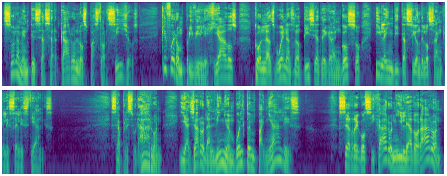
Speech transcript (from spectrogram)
solamente se acercaron los pastorcillos, que fueron privilegiados con las buenas noticias de gran gozo y la invitación de los ángeles celestiales. Se apresuraron y hallaron al niño envuelto en pañales. Se regocijaron y le adoraron.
